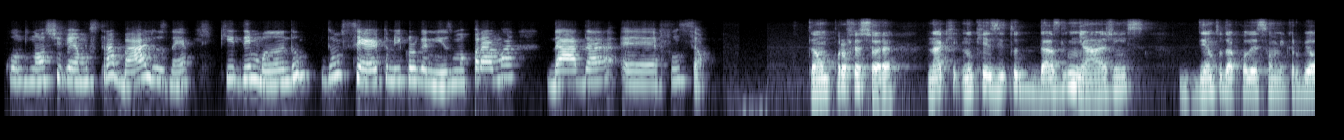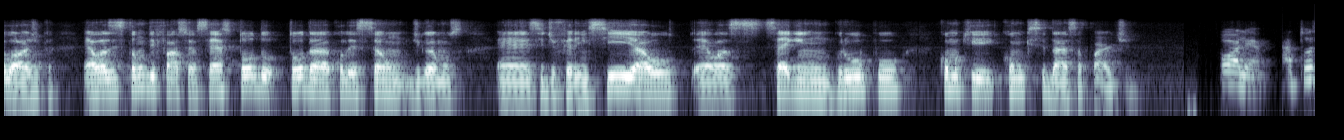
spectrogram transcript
quando nós tivermos trabalhos né, que demandam de um certo microorganismo para uma dada é, função. Então, professora, na, no quesito das linhagens dentro da coleção microbiológica. Elas estão de fácil acesso? Todo, toda a coleção, digamos, é, se diferencia ou elas seguem um grupo? Como que, como que se dá essa parte? Olha, a tua,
